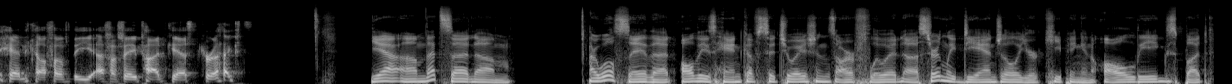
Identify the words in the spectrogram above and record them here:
handcuff of the FFA podcast. Correct? Yeah. Um. That said, um, I will say that all these handcuff situations are fluid. Uh, certainly, DeAngelo, you're keeping in all leagues, but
